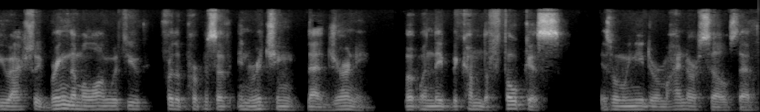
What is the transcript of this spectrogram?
You actually bring them along with you for the purpose of enriching that journey. But when they become the focus is when we need to remind ourselves that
